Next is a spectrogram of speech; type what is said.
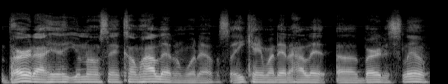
Bird out here, you know what I'm saying? Come holler at him, whatever. So he came out there to holler at uh, Bird and Slim.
